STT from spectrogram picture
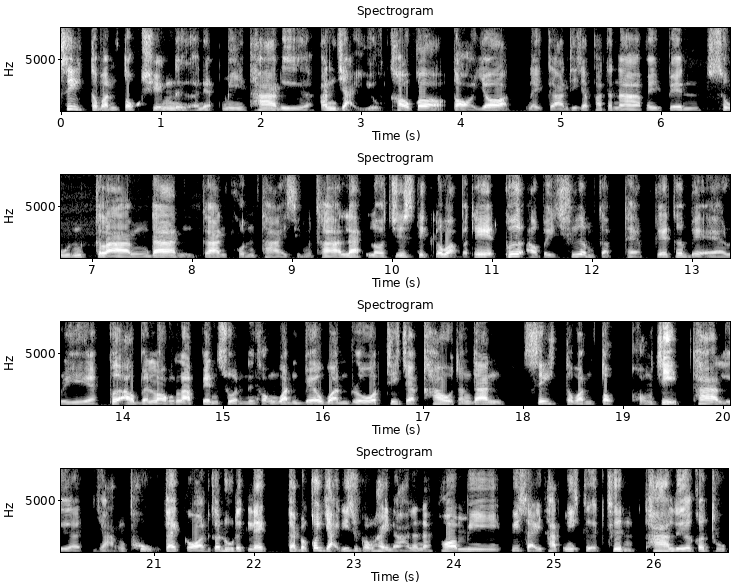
ซีกตะวันตกเฉียงเหนือเนี่ยมีท่าเรืออันใหญ่อยู่ เขาก็ต่อยอดในการที่จะพัฒนาไปเป็นศูนย์กลางด้านการขนถ่ายสินค้าและโลจิสติกระหว่างประเทศ เพื่อเอาไปเชื่อมกับแถบ Greater Bay Area เพื่อเอาไปรองรับเป็นส่วนหนึ่งของ One Belt One Road ที่จะเข้าทางด้าน ซีกตะวันตกของจีนท่าเรือหยางผู่แต่ก่อนก็ดูเล็ก ๆ แต่มันก็ใหญ่ที่สุดของไหหนานแล้วนะ พอมีวิสัยทัศน์นี้เกิดขึ้น ท่าเรือก็ถูก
